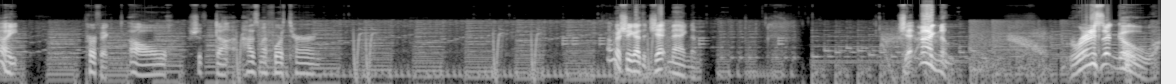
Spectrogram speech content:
Oh, he... Perfect. Oh, shift down. How's my fourth turn? I'm gonna show you guys the Jet Magnum. Jet Magnum! Ready, set, go!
